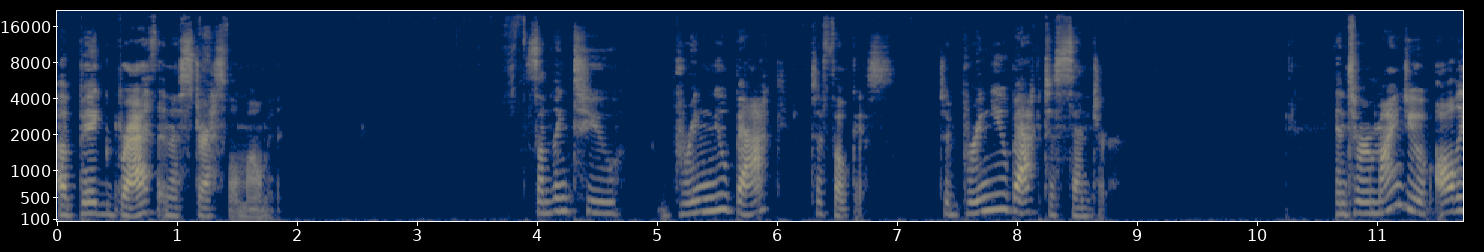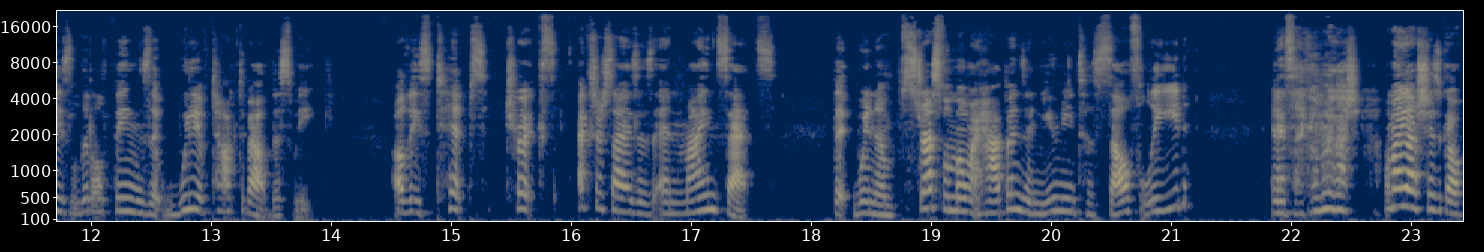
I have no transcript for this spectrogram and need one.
a big breath in a stressful moment something to bring you back to focus, to bring you back to center, and to remind you of all these little things that we have talked about this week. All these tips, tricks, exercises, and mindsets that when a stressful moment happens and you need to self lead, and it's like, oh my gosh, oh my gosh, just go.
